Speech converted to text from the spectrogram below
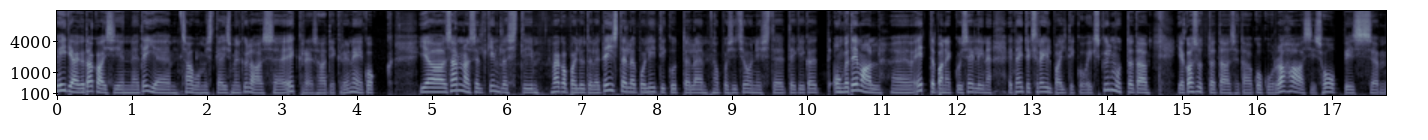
veidi aega tagasi enne teie saabumist käis meil külas EKRE saadik Rene Kokk ja sarnaselt kindlasti väga paljudele teistele poliitikutele opositsioonist tegi ka, on ka temal äh, ettepanek kui selline, et näiteks Rail Balticu võiks külmutada ja kasutada seda kogu raha siis hoopis äh,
